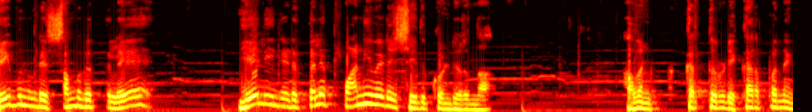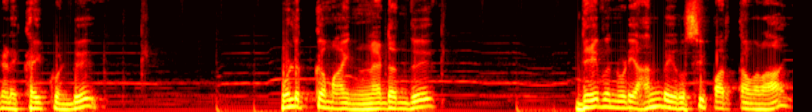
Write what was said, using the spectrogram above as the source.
தெய்வனுடைய சமூகத்திலே ஏலியினிடத்திலே பணிவடை செய்து கொண்டிருந்தான். அவன் கர்த்தருடைய கற்பனைகளை கை கொண்டு ஒழுக்கமாய் நடந்து தேவனுடைய அன்பை ருசி பார்த்தவனாய்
